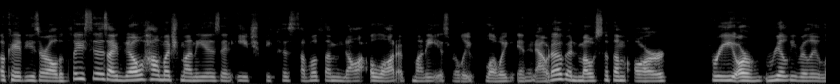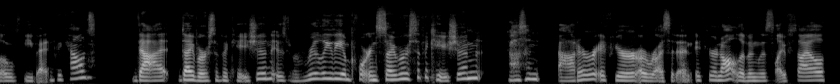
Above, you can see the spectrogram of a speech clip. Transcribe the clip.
okay, these are all the places. I know how much money is in each because some of them, not a lot of money is really flowing in and out of, and most of them are free or really, really low fee bank accounts. That diversification is really the importance. Diversification doesn't matter if you're a resident, if you're not living this lifestyle.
